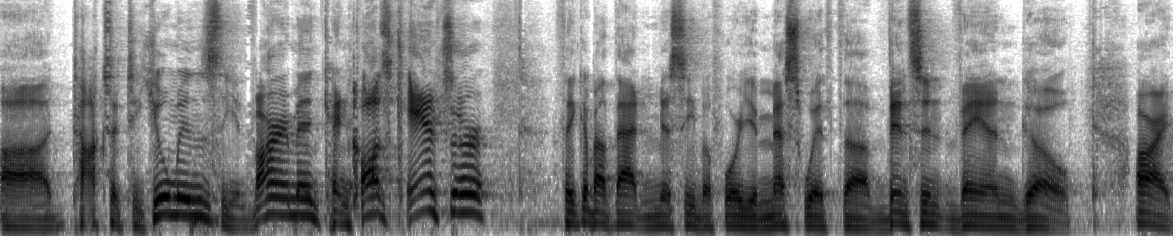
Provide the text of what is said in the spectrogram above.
uh, toxic to humans, the environment, can cause cancer. Think about that, Missy, before you mess with uh, Vincent van Gogh. All right,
